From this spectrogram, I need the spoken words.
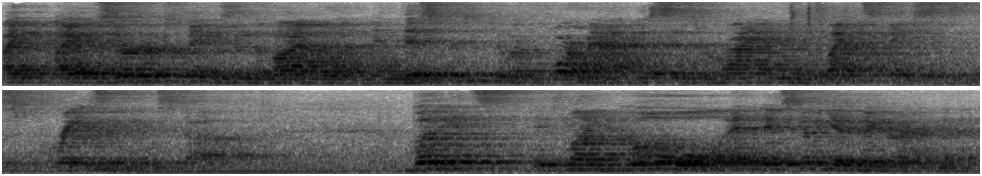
I, I observed things in the Bible, and in this particular format, this is Ryan in the white spaces, this phrasing and stuff. But it's, it's my goal, and it's going to get bigger in a minute.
